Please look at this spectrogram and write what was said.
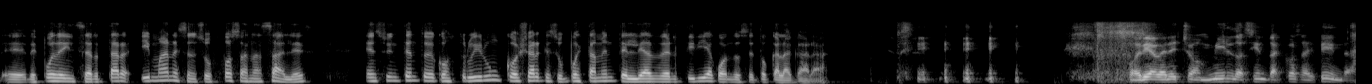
eh, después de insertar imanes en sus fosas nasales en su intento de construir un collar que supuestamente le advertiría cuando se toca la cara. Podría haber hecho 1200 cosas distintas.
